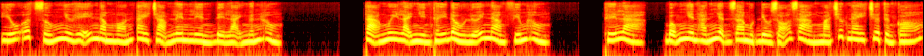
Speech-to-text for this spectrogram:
yếu ớt giống như hễ năm ngón tay chạm lên liền để lại ngấn hồng. Tạ Nguy lại nhìn thấy đầu lưỡi nàng phiếm hồng. Thế là, bỗng nhiên hắn nhận ra một điều rõ ràng mà trước nay chưa từng có,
